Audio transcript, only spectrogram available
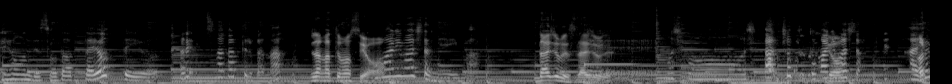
絵本で育ったよっていう、あれ、つながってるかな？つながってます止よま。りましたね、今。大丈夫です大丈夫です。えーもしもーし、あ、ちょっと止まりましたね。はい。あれ？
